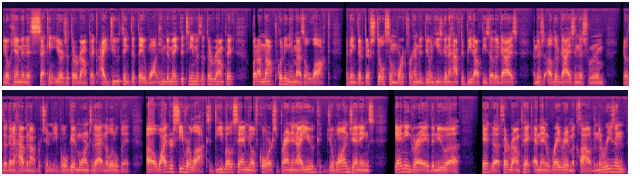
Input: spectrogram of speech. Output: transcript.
you know, him in his second year as a third round pick. I do think that they want him to make the team as a third round pick, but I'm not putting him as a lock. I think that there's still some work for him to do, and he's going to have to beat out these other guys. And there's other guys in this room, you know, they're going to have an opportunity. But we'll get more into that in a little bit. Uh, wide receiver locks: Deebo Samuel, of course, Brandon Aiyuk, Jauan Jennings, Danny Gray, the new uh, pick, uh, third round pick, and then Ray Ray McCloud. And the reason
